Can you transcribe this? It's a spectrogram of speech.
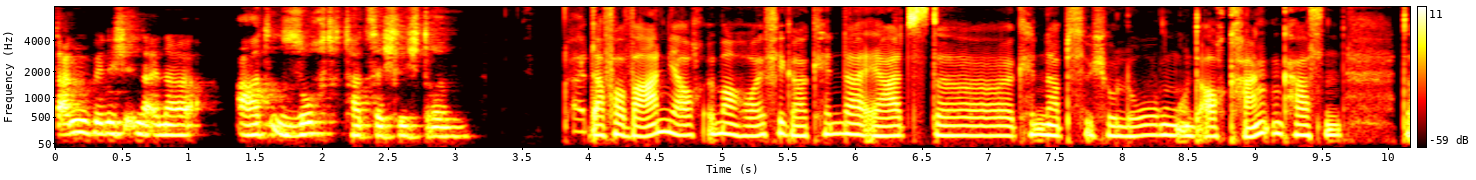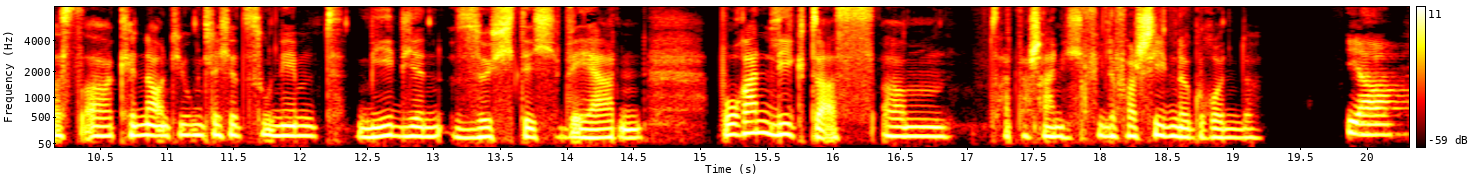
Dann bin ich in einer Art Sucht tatsächlich drin. Davor warnen ja auch immer häufiger Kinderärzte, Kinderpsychologen und auch Krankenkassen, dass äh, Kinder und Jugendliche zunehmend mediensüchtig werden. Woran liegt das? Ähm, das hat wahrscheinlich viele verschiedene Gründe. Ja,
